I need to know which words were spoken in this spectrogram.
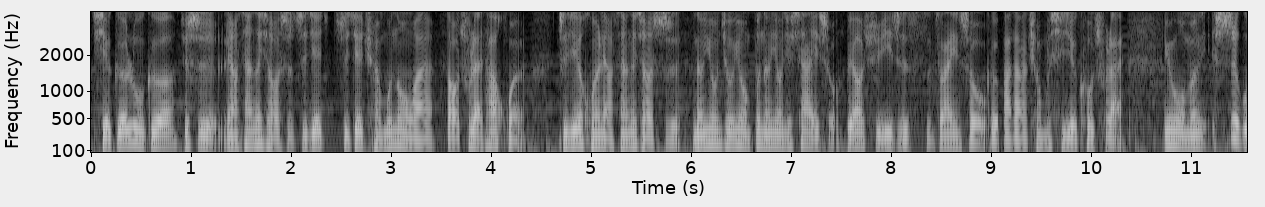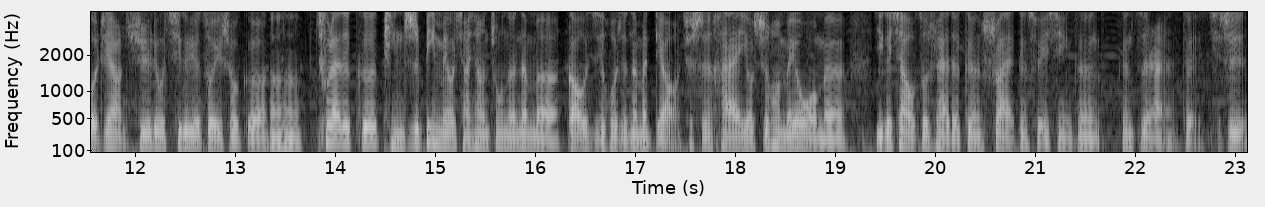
写歌录歌，就是两三个小时直接直接全部弄完，导出来它混，直接混两三个小时，能用就用，不能用就下一首，不要去一直死钻一首歌，把它全部细节抠出来。因为我们试过这样去六七个月做一首歌，嗯哼，出来的歌品质并没有想象中的那么高级或者那么屌，就是还有时候没有我们一个下午做出来的更帅、更随性、更更自然。对，其实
